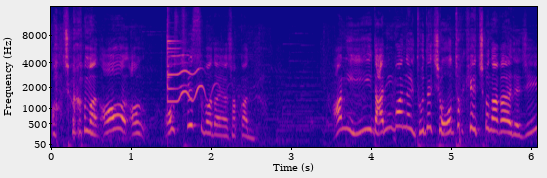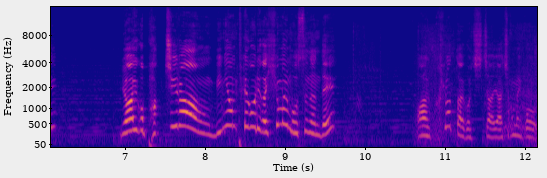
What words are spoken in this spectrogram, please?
아 잠깐만. 어어 어, 어, 스트레스 받아 야 잠깐. 아니 이 난관을 도대체 어떻게 헤쳐나가야 되지? 야 이거 박쥐랑 미니언 패거리가 힘을 못 쓰는데? 아 큰일났다 이거 진짜. 야 잠깐만. 이거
